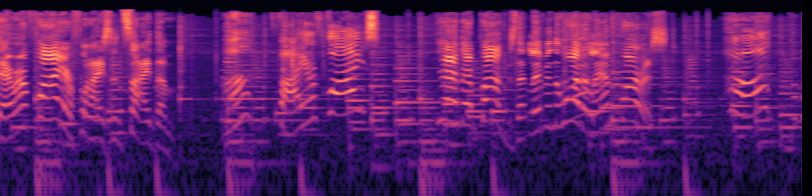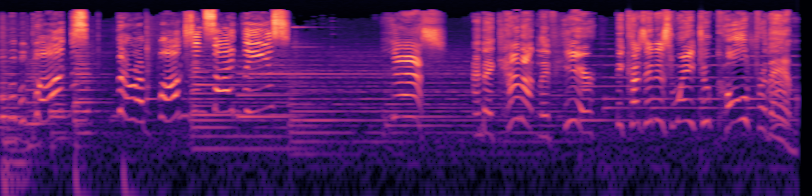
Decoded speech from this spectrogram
There are fireflies inside them. Huh? Fireflies? Yeah, they're bugs that live in the Waterland forest. Huh? Bugs? There are bugs inside these? Yes, and they cannot live here because it is way too cold for them.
